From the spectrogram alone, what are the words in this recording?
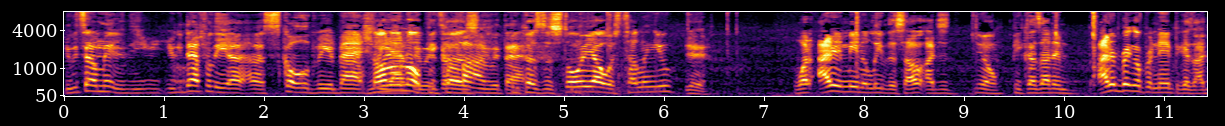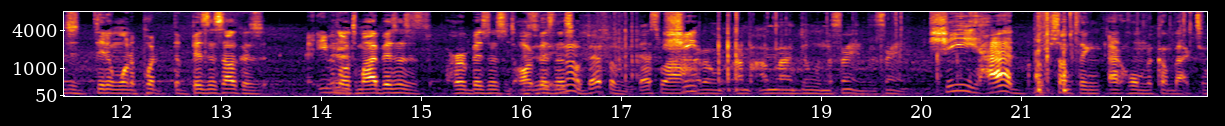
you can tell me you, you can definitely uh, uh, scold me and bash No, me. no, no, afterwards. I'm because fine with that. because the story I was telling you, yeah, what I didn't mean to leave this out. I just you know because I didn't I didn't bring up her name because I just didn't want to put the business out because even though it's my business, it's her business, it's our it- business. No, definitely. That's why She- I don't. I'm, I'm not doing the same. The same. She had something at home to come back to,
